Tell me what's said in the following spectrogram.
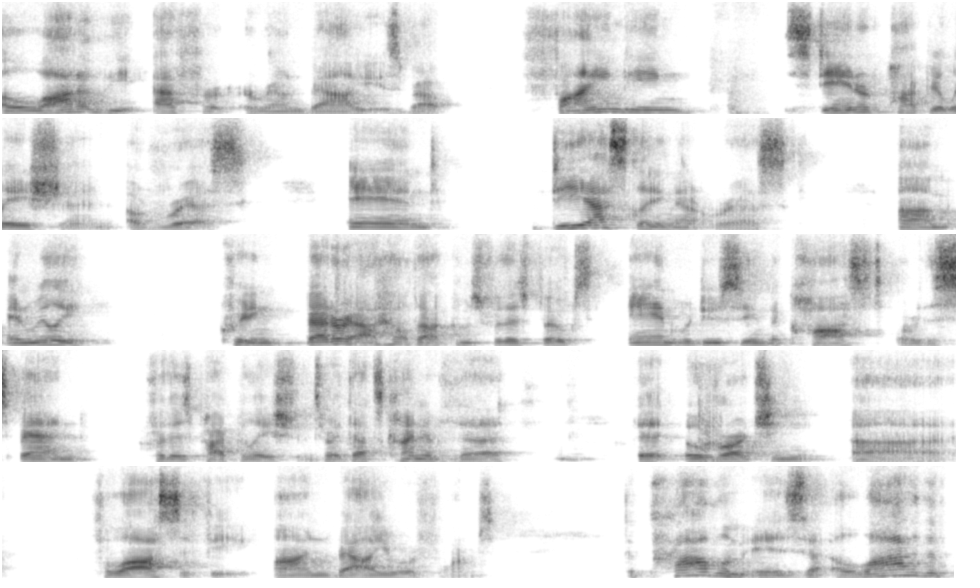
a lot of the effort around value is about finding standard population of risk and de-escalating that risk um, and really creating better health outcomes for those folks and reducing the cost or the spend for those populations right that's kind of the, the overarching uh, philosophy on value reforms. The problem is that a lot of the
